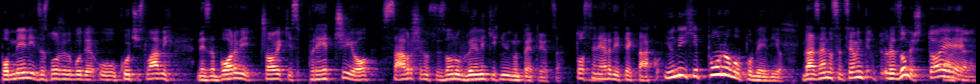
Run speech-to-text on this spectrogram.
po meni zaslužuje da bude u kući slavnih. Ne zaboravi, čovek je sprečio savršenu sezonu velikih New England Patriotsa. To se ne radi tek tako. I onda ih je ponovo pobedio. Da, zajedno sa celim... Razumeš, to je.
